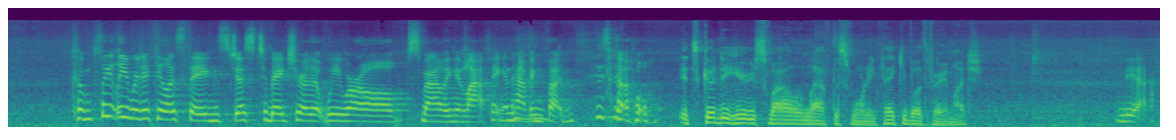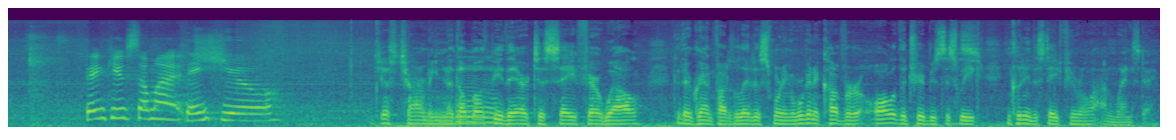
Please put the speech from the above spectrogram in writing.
completely ridiculous things just to make sure that we were all smiling and laughing and having fun. So it's good to hear you smile and laugh this morning. Thank you both very much. Yeah. Thank you so much. Thank you. Just charming. You know, they'll mm. both be there to say farewell to their grandfather later this morning. We're going to cover all of the tributes this week, including the state funeral on Wednesday.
